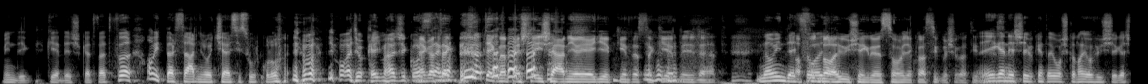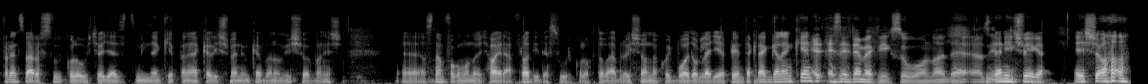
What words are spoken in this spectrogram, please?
mindig kérdéseket vet föl, amit persze árnyal, hogy Chelsea szurkoló vagyok egy másik Meg a országban. teg- tegnap este is árnyalja egyébként ezt a kérdést, de hát Na mindegy, a szóval, futball a hűségről szól, hogy a klasszikusokat idézem. Igen, és egyébként a Jóska nagyon hűséges Ferencváros szurkoló, úgyhogy ezt mindenképpen el kell ismernünk ebben a műsorban is. Azt nem fogom mondani, hogy hajrá Fradi, de szurkolok továbbra is annak, hogy boldog legyél péntek reggelenként. Ez, ez egy remek végszó volna, de azért De nincs vége. És, a,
